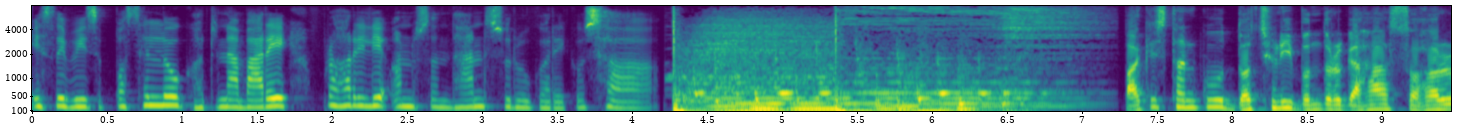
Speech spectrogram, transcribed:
यसैबीच पछिल्लो घटनाबारे प्रहरीले अनुसन्धान सुरु गरेको छ। पाकिस्तानको दक्षिणी बन्दरगाह सहर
